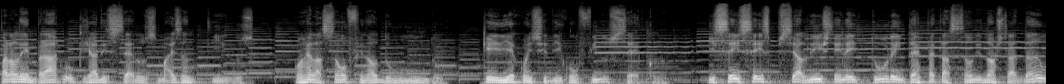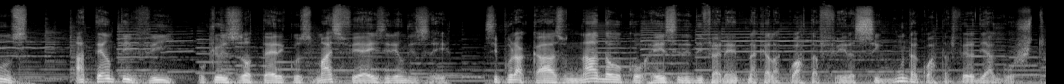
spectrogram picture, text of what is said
para lembrar o que já disseram os mais antigos com relação ao final do mundo, que iria coincidir com o fim do século. E sem ser especialista em leitura e interpretação de Nostradamus, até antevi o que os esotéricos mais fiéis iriam dizer. Se por acaso nada ocorresse de diferente naquela quarta-feira, segunda quarta-feira de agosto.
